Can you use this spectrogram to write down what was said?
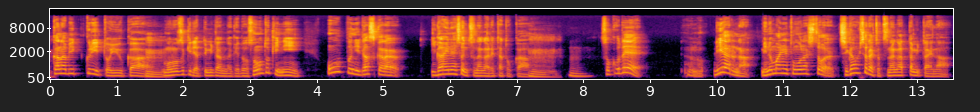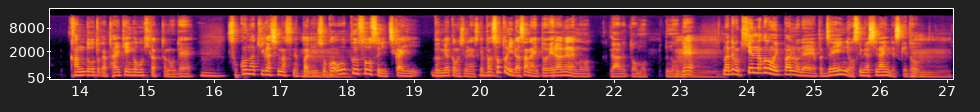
っかなびっくりというか、うん。ものづくりやってみたんだけどその時にオープンに出すから意外な人につながれたとか、うん。うん。そこであのリアルな身の回りの友達とは違う人たちとつながったみたいな感動とか体験が大きかったのでうん。そこな気がしますね。やっぱうん。りそこはオープンソースに近い文脈かもしれないですけど、やっぱ外に出さないと得られないものがあると思うので、うん。まあでも危険なこともいっぱいあるのでやっぱ全員にお勧めはしないんですけど、うん。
